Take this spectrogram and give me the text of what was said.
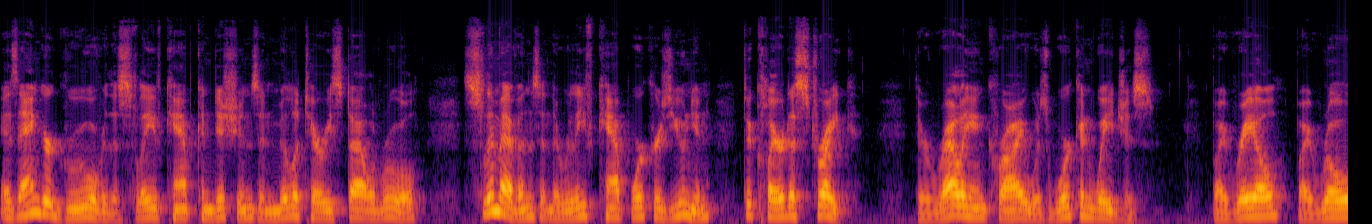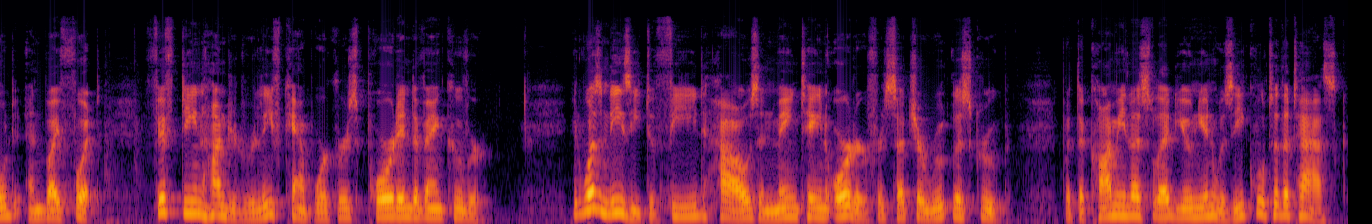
As anger grew over the slave camp conditions and military style rule, Slim Evans and the Relief Camp Workers Union declared a strike. Their rallying cry was work and wages. By rail, by road, and by foot, 1,500 relief camp workers poured into Vancouver. It wasn't easy to feed, house, and maintain order for such a rootless group, but the communist led union was equal to the task.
